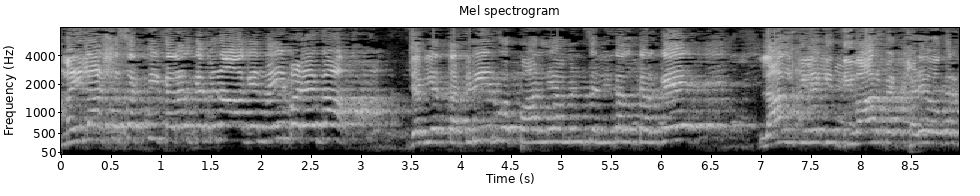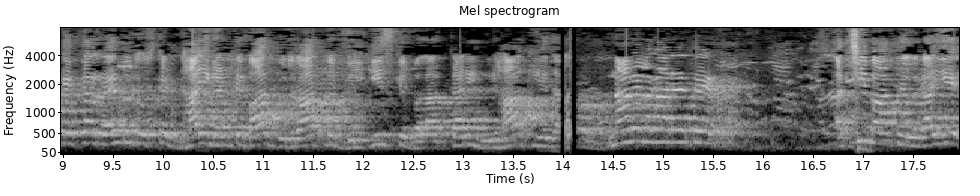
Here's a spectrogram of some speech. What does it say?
महिला सशक्तिकरण तकरीर वो पार्लियामेंट से निकल करके लाल किले की दीवार पे खड़े होकर के कर रहे थे तो उसके ढाई घंटे बाद गुजरात में बिल्किस के बलात्कारी रिहा किए जा रहे नारे लगा रहे थे। अच्छी बात है लगाइए।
